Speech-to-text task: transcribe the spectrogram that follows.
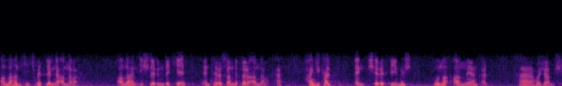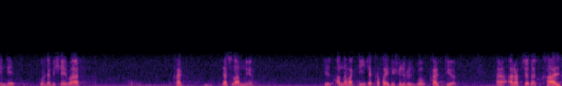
Allah'ın hikmetlerini anlamak. Allah'ın işlerindeki enteresanlıkları anlamak. Ha. Hangi kalp en şerefliymiş. Bunu anlayan kalp. Ha hocam şimdi burada bir şey var. Kalp nasıl anlıyor? Biz anlamak deyince kafayı düşünürüz. Bu kalp diyor. Ha, Arapçada kalp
